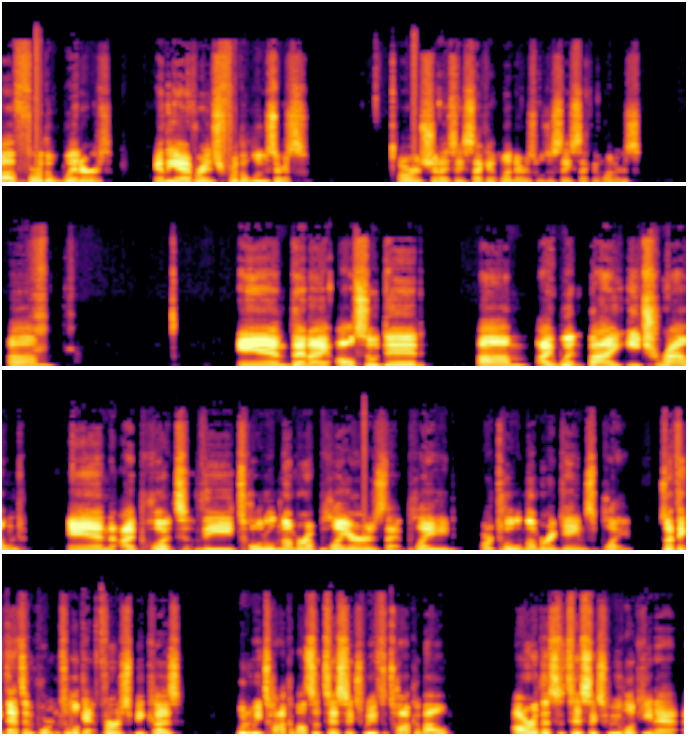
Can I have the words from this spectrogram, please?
uh, for the winners, and the average for the losers, or should I say second winners? We'll just say second winners. Um, and then I also did, um, I went by each round and I put the total number of players that played or total number of games played. So I think that's important to look at first because when we talk about statistics, we have to talk about are the statistics we're looking at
